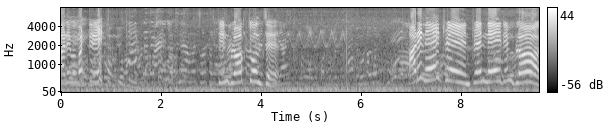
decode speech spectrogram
আরে বাবা, ট্রেন। ট্রেন ব্লক চলছে। আরে নেই ট্রেন ট্রেন নেই ট্রেন ব্লক।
